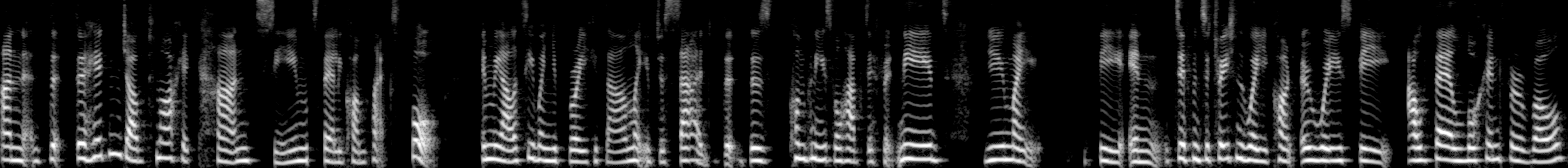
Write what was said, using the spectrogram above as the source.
And the, the hidden jobs market can seem fairly complex, but in reality, when you break it down, like you've just said, that there's companies will have different needs. You might be in different situations where you can't always be out there looking for a role.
